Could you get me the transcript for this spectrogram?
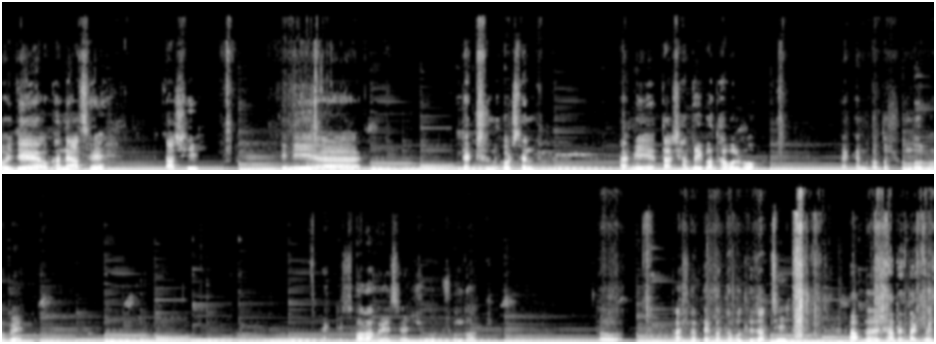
ওই যে ওখানে আছে চাষি, তিনি দেখশুন করছেন। আমি তার সাথেই কথা বলব। দেখেন কত সুন্দরভাবে একটি ছড়া হয়েছে, খুব সুন্দর। তো তার সাথে কথা বলতে যাচ্ছি। আপনার সাথে থাকবেন।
